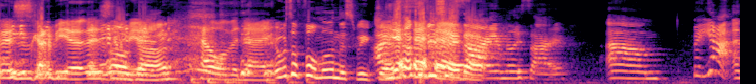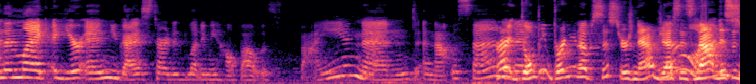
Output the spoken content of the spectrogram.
This is gonna be a this is gonna Oh, be God. a hell of a day. It was a full moon this week, I'm Jess. How could you say that? Sorry, I'm really sorry. Um, but yeah, and then like a year in, you guys started letting me help out with buying, and and that was fun. All right, And don't be bringing up sisters now, Jess. No, it's not. I'm this is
